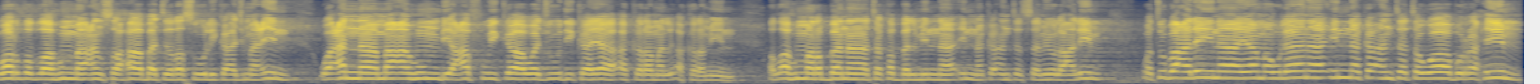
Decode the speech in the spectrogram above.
وارض اللهم عن صحابة رسولك أجمعين وعنا معهم بعفوك وجودك يا أكرم الأكرمين. اللهم ربنا تقبل منا إنك أنت السميع العليم. وتب علينا يا مولانا إنك أنت تواب الرحيم.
